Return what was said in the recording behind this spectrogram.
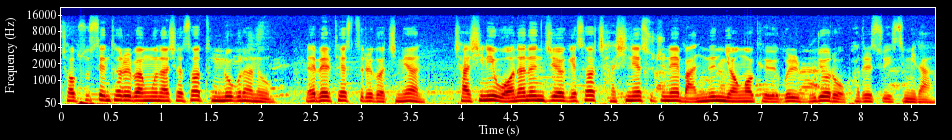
접수센터를 방문하셔서 등록을 한 후 레벨 테스트를 거치면 자신이 원하는 지역에서 자신의 수준에 맞는 영어 교육을 무료로 받을 수 있습니다.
